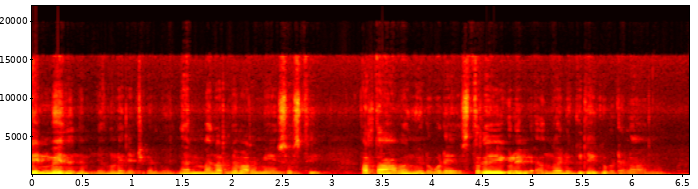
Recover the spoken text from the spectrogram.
തിന്മയിൽ നിന്നും ഞങ്ങളെ രക്ഷിക്കണമേ. നന്മ നിറഞ്ഞ മറമേ സ്വസ്തി. ഭർത്താവ് അങ്ങയുടെ കൂടെ സ്ത്രീകളിൽ അങ്ങ് അനുഗ്രഹിക്കപ്പെട്ടതാകുന്നു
